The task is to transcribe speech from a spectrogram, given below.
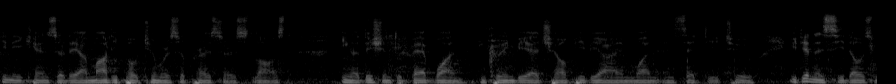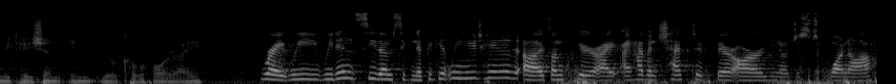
kidney cancer, there are multiple tumor suppressors lost, in addition to BAP1, including VHL, PBRM1, and SETD2. You didn't see those mutation in your cohort, right? Right, we, we didn't see them significantly mutated. Uh, it's unclear, I, I haven't checked if there are, you know, just one-off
